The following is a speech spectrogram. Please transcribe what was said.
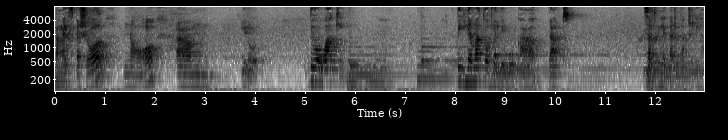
am I special? No. Um, you know, they were working. They never thought when they woke up that something like that would actually happen.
